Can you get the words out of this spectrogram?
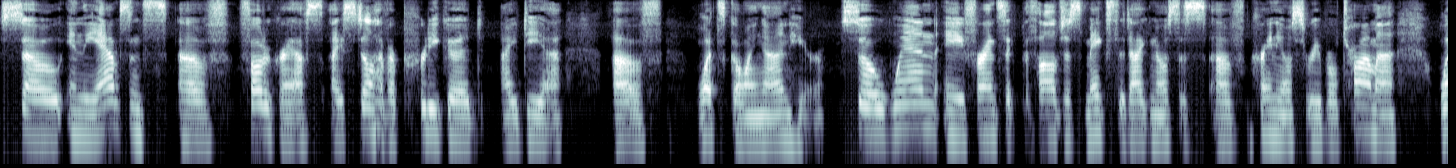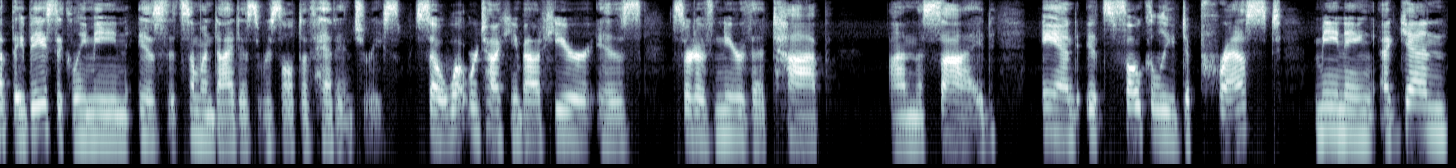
So, in the absence of photographs, I still have a pretty good idea of what's going on here. So, when a forensic pathologist makes the diagnosis of craniocerebral trauma, what they basically mean is that someone died as a result of head injuries. So, what we're talking about here is sort of near the top on the side and it's focally depressed, meaning again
